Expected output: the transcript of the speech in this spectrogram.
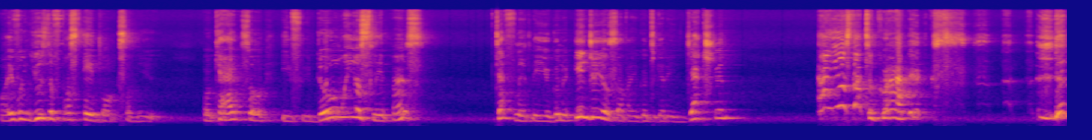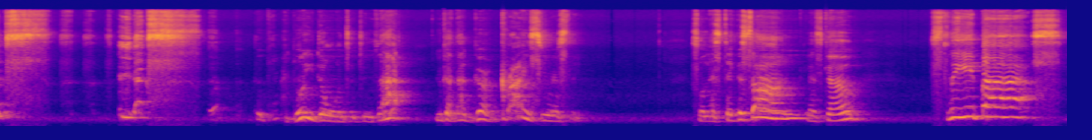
or even use the first aid box on you. Okay? So if you don't wear your slippers, definitely you're going to injure yourself and you're going to get an injection and you start to cry. I know you don't want to do that. Look at that girl crying seriously. So let's take the song. Let's go. Sleepers,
